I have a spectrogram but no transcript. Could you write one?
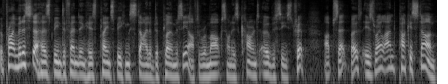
The Prime Minister has been defending his plain-speaking style of diplomacy after remarks on his current overseas trip upset both Israel and Pakistan.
